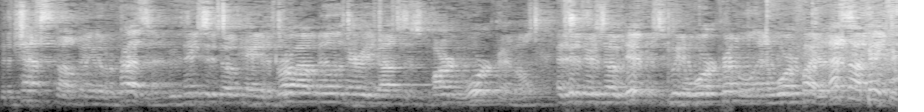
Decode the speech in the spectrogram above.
the chest thumping of a president who thinks it's okay to throw out military justice and pardon war criminals as if there's no difference between a war criminal and a war fighter. That's not patriotism.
